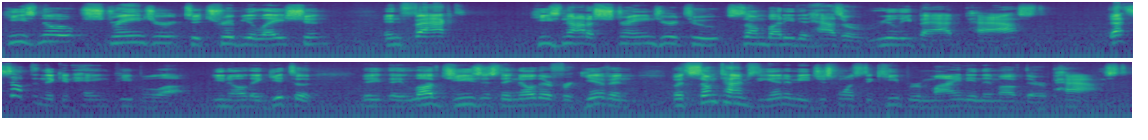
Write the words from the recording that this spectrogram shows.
He's no stranger to tribulation. In fact, he's not a stranger to somebody that has a really bad past. That's something that can hang people up. You know, they get to, they, they love Jesus, they know they're forgiven, but sometimes the enemy just wants to keep reminding them of their past.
